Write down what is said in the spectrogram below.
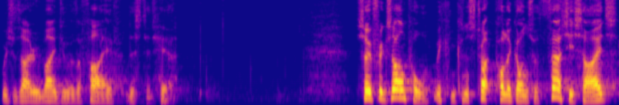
which is, I remind you, of the five listed here. So, for example, we can construct polygons with 30 sides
